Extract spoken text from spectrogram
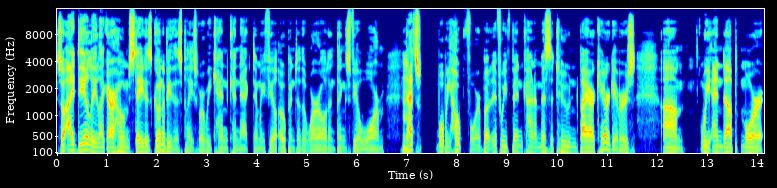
So ideally, like our home state is going to be this place where we can connect and we feel open to the world and things feel warm. Hmm. That's what we hope for. But if we've been kind of misattuned by our caregivers, um, we end up more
